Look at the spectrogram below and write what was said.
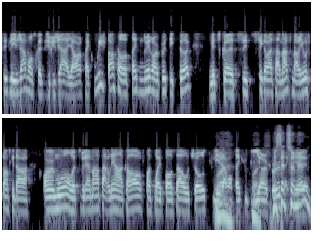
Tu sais, les gens vont se rediriger ailleurs. Fait que oui, je pense que ça va peut-être nuire un peu TikTok, mais tu, tu, sais, comment ça marche, Mario. Je pense que dans un mois, on va-tu vraiment en parler encore? Je pense qu'on va être passé à autre chose. Puis les gens vont peut-être l'oublier un peu. Mais cette semaine,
